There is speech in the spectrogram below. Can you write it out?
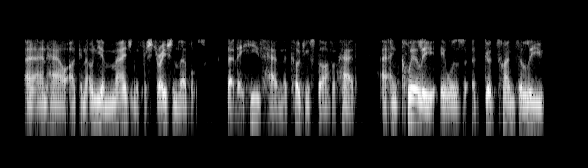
and, and how I can only imagine the frustration levels that, that he's had and the coaching staff have had. And clearly, it was a good time to leave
